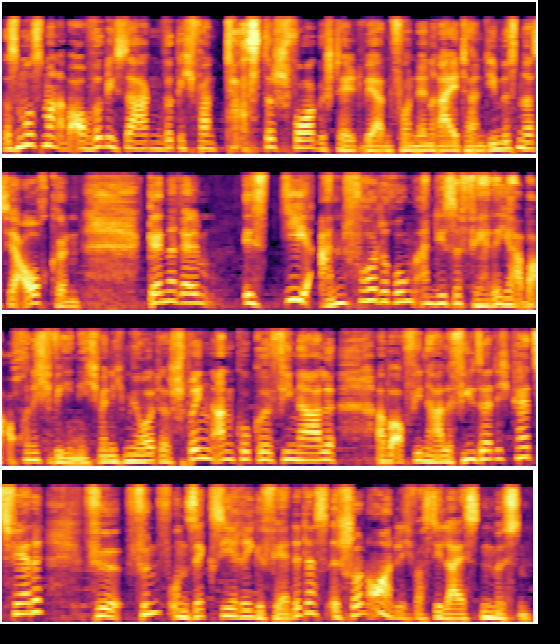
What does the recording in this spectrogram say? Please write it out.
das muss man aber auch wirklich sagen, wirklich fantastisch vorgestellt werden von den Reitern. Die müssen das ja auch können. Generell ist die Anforderung an diese Pferde ja aber auch nicht wenig. Wenn ich mir heute das Springen angucke, Finale, aber auch Finale Vielseitigkeitspferde für fünf- und sechsjährige Pferde, das ist schon ordentlich, was die leisten müssen.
